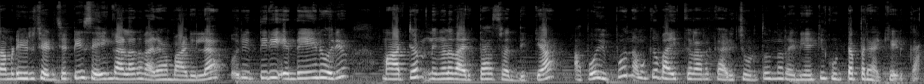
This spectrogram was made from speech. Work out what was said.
നമ്മുടെ ഈ ഒരു ചെടിച്ചട്ടി സെയിം കളർ വരാൻ പാടില്ല. ഒരു ഇത്തിരി എന്തെങ്കിലും ഒരു മാറ്റം നിങ്ങൾ വരുത്താൻ ശ്രദ്ധിക്കുക. അപ്പോൾ ഇപ്പോൾ നമുക്ക് വൈറ്റ് കളറൊക്കെ അടിച്ചു കൊടുത്ത് ഒന്ന് റെഡിയാക്കി കുട്ടപ്പനാക്കി എടുക്കാം.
